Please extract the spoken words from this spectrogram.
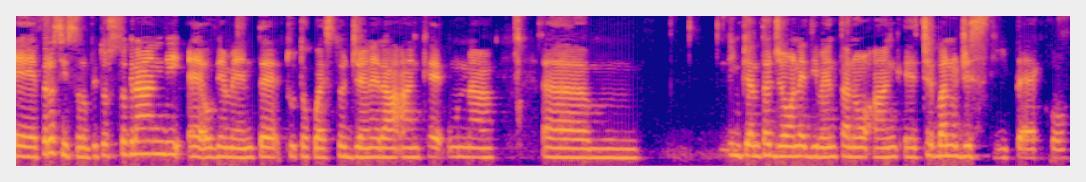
Eh, però sì, sono piuttosto grandi e ovviamente tutto questo genera anche una um, impiantagione, diventano anche, cioè vanno gestite, ecco.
